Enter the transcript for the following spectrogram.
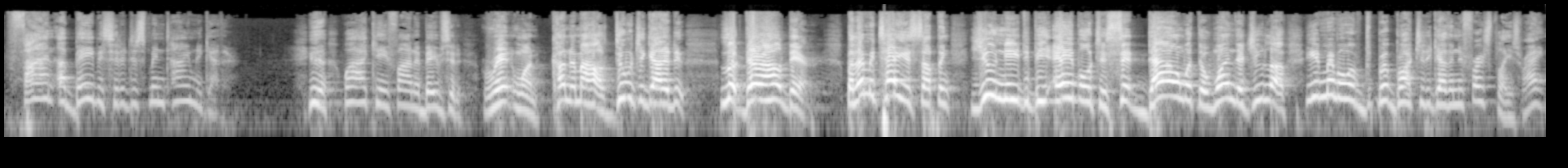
find a babysitter to spend time together. You say, well, I can't find a babysitter. Rent one. Come to my house. Do what you got to do. Look, they're out there. But let me tell you something. You need to be able to sit down with the one that you love. You remember what brought you together in the first place, right?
